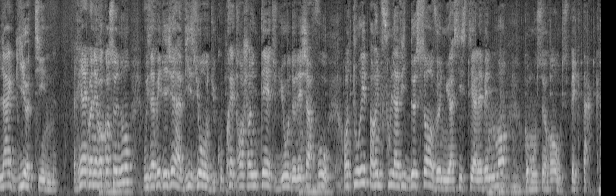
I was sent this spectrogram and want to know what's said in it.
La guillotine. Rien qu'en évoquant ce nom, vous avez déjà la vision du coup tranchant une tête du haut de l'échafaud, entouré par une foule avide de sang venue assister à l'événement comme on se rend au spectacle.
